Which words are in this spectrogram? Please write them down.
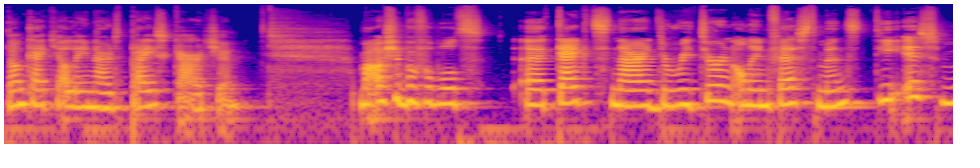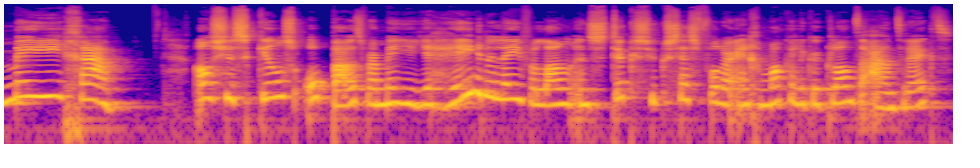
Dan kijk je alleen naar het prijskaartje. Maar als je bijvoorbeeld uh, kijkt naar de return on investment, die is mega. Als je skills opbouwt waarmee je je hele leven lang een stuk succesvoller en gemakkelijker klanten aantrekt.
